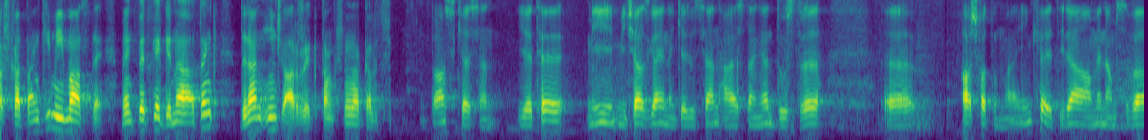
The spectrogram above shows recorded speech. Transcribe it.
աշխատանքի մի մասն է։ Մենք պետք է գնահատենք դրան ինչ արժեք տանք։ Շնորհակալություն։ Պարոն Սքեսյան, եթե մի միջազգային ընկերության հայաստանյան դուստրը աշխատում է, ինքը այդ իր ամեն ամսվա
